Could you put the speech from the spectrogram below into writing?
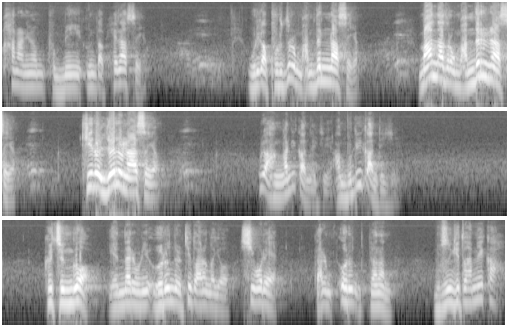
하나님은 분명히 응답해 놨어요. 우리가 부르도록 만들어 놨어요. 만나도록 만들어 놨어요. 길을 열어 놨어요. 우리 안 가니까 안 되지. 안 부르니까 안 되지. 그 증거, 옛날에 우리 어른들 기도하는 거요. 시골에 다른 어른 변한 무슨 기도합니까?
